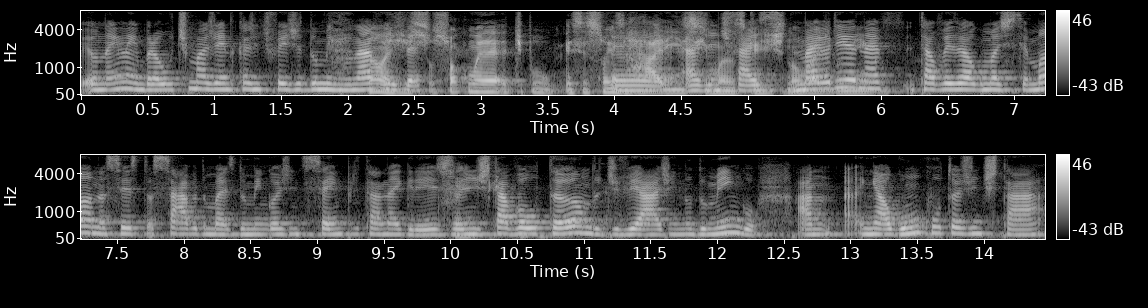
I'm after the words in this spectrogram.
eu nem lembro a última agenda que a gente fez de domingo na não, vida. Gente, só como é, tipo, exceções é, raríssimas a gente faz, que a gente não maioria, vai né? Talvez algumas de semana, sexta, sábado, mas domingo a gente sempre está na igreja. Sim. A gente está voltando de viagem no domingo, a, em algum culto a gente está.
